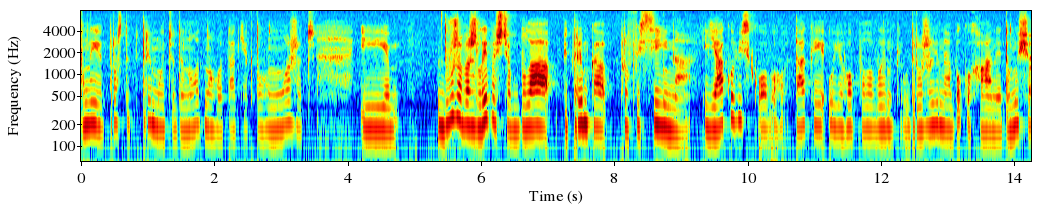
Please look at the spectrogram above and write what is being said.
вони просто підтримують один одного так, як того можуть. І дуже важливо, щоб була підтримка професійна як у військового, так і у його половинки, у дружини або коханої, тому що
